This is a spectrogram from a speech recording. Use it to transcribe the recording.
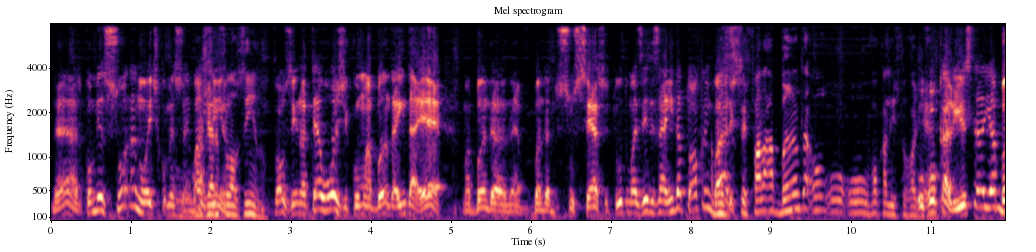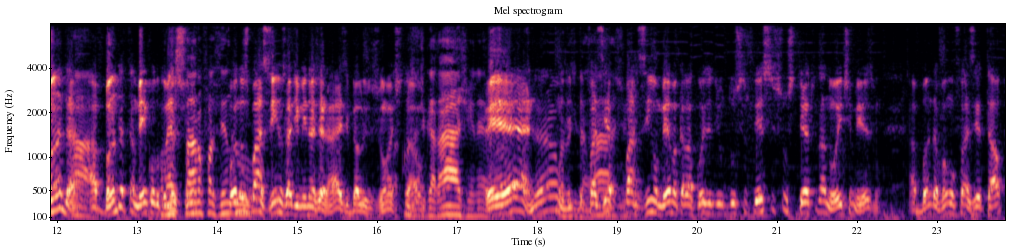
né? Começou na noite, começou O em Rogério barzinho. Flauzino. Flauzino, até hoje, como uma banda ainda é, uma banda, né, banda de sucesso e tudo, mas eles ainda tocam em Mas bares. você fala a banda ou, o vocalista o O Rogério? vocalista e a banda. Ah. a banda também, quando Começaram começou, fazendo- foi nos barzinhos lá de Minas Gerais, de Belo Horizonte Coisa tal. de garagem, né? É, não, fazia garagem. barzinho mesmo, aquela coisa de, do, desse sustento da noite mesmo. A banda vamos fazer tal.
